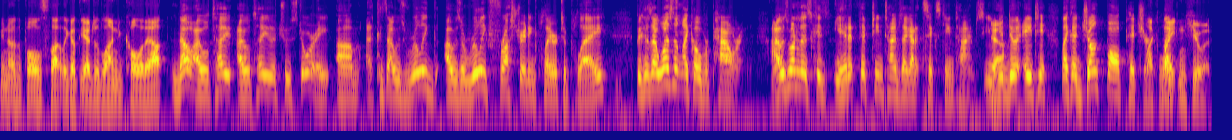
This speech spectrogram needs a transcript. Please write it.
you know, the ball slightly got the edge of the line, you call it out. No, I will tell you. I will tell you a true story. Um, because I was really, I was a really frustrating player to play because I wasn't like overpowering. I was one of those kids. You hit it 15 times, I got it 16 times. You Yeah. could do it 18, like a junk ball pitcher. Like Lleyton Hewitt.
